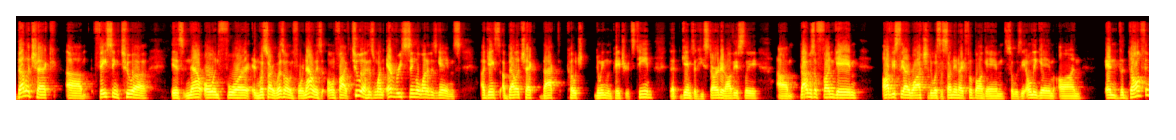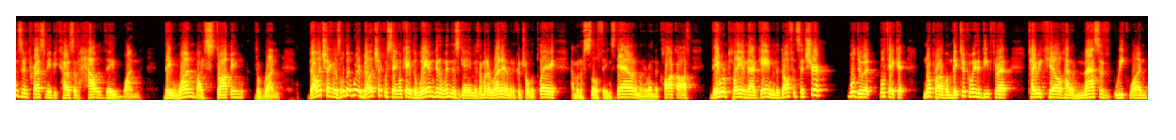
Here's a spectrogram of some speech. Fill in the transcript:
Belichick um, facing Tua is now 0 4, and what sorry was 0 4 now is 0 5. Tua has won every single one of his games against a Belichick backed coach New England Patriots team. That games that he started, obviously. Um, that was a fun game. Obviously, I watched it. It was a Sunday night football game, so it was the only game on. And the Dolphins impressed me because of how they won. They won by stopping the run. Belichick, I was a little bit worried. Belichick was saying, okay, the way I'm going to win this game is I'm going to run it. I'm going to control the play. I'm going to slow things down. I'm going to run the clock off. They were playing that game, and the Dolphins said, sure, we'll do it. We'll take it. No problem. They took away the deep threat. Tyreek Hill had a massive week one,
